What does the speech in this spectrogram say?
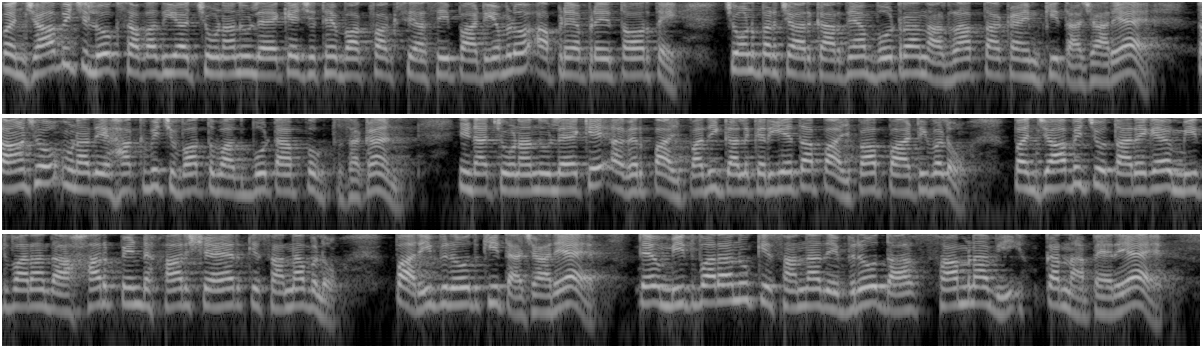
ਪੰਜਾਬ ਵਿੱਚ ਲੋਕ ਸਭਾ ਦੀਆਂ ਚੋਣਾਂ ਨੂੰ ਲੈ ਕੇ ਜਿੱਥੇ ਵੱਖ-ਵੱਖ ਸਿਆਸੀ ਪਾਰਟੀਆਂ ਵੱਲੋਂ ਆਪਣੇ-ਆਪਣੇ ਤੌਰ ਤੇ ਚੋਣ ਪ੍ਰਚਾਰ ਕਰਦਿਆਂ ਵੋਟਰਾਂ ਨਾਲ ਰਾਬਤਾ ਕਾਇਮ ਕੀਤਾ ਜਾ ਰਿਹਾ ਹੈ, ਤਾਂ ਜੋ ਉਹਨਾਂ ਦੇ ਹੱਕ ਵਿੱਚ ਵੱਧ ਤੋਂ ਵੱਧ ਵੋਟਾਂ ਭੁਗਤ ਸਕਣ। ਇਹਨਾਂ ਚੋਣਾਂ ਨੂੰ ਲੈ ਕੇ ਅਗਰ ਭਾਜਪਾ ਦੀ ਗੱਲ ਕਰੀਏ ਤਾਂ ਭਾਜਪਾ ਪਾਰਟੀ ਵੱਲੋਂ ਪੰਜਾਬ ਵਿੱਚ ਉਤਾਰੇ ਗਏ ਉਮੀਦਵਾਰਾਂ ਦਾ ਹਰ ਪਿੰਡ, ਹਰ ਸ਼ਹਿਰ ਕਿਸਾਨਾਂ ਵੱਲੋਂ ਭਾਰੀ ਵਿਰੋਧ ਕੀਤਾ ਜਾ ਰਿਹਾ ਹੈ ਤੇ ਉਮੀਦਵਾਰਾਂ ਨੂੰ ਕਿਸਾਨਾਂ ਦੇ ਵਿਰੋਧ ਦਾ ਸਾਹਮਣਾ ਵੀ ਕਰਨਾ ਪੈ ਰਿਹਾ ਹੈ।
